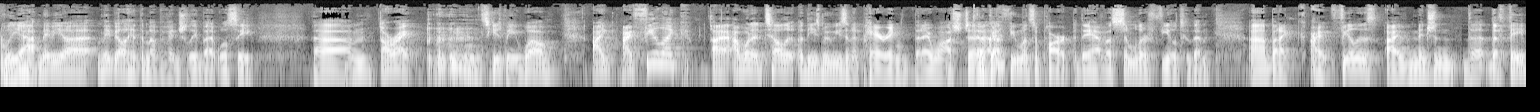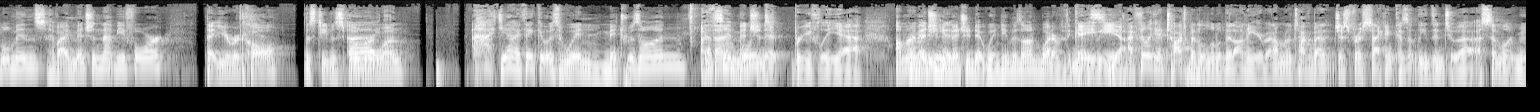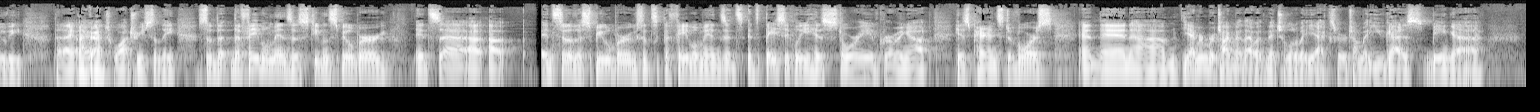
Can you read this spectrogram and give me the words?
Well, yeah, maybe uh, maybe I'll hit them up eventually, but we'll see. Um, all right, excuse me. Well, I, I feel like I, I want to tell these movies in a pairing that I watched uh, Okay. a few months apart, but they have a similar feel to them. Uh, but I I feel as I've mentioned the the Fabelmans. Have I mentioned that before? That you recall the Steven Spielberg Uh, one? yeah, I think it was when Mitch was on. I thought I mentioned point. it briefly. Yeah, I'm gonna maybe mention he it. mentioned it when he was on. Whatever the case. Maybe. Yeah. I feel like I talked about it a little bit on here, but I'm going to talk about it just for a second because it leads into a, a similar movie that I, I got to watch recently. So the the Fabelmans is Steven Spielberg. It's uh, uh, uh, instead of the Spielbergs, it's like the Fabelmans. It's it's basically his story of growing up, his parents' divorce, and then um, yeah, I remember talking about that with Mitch a little bit. Yeah, because we were talking about you guys being uh,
